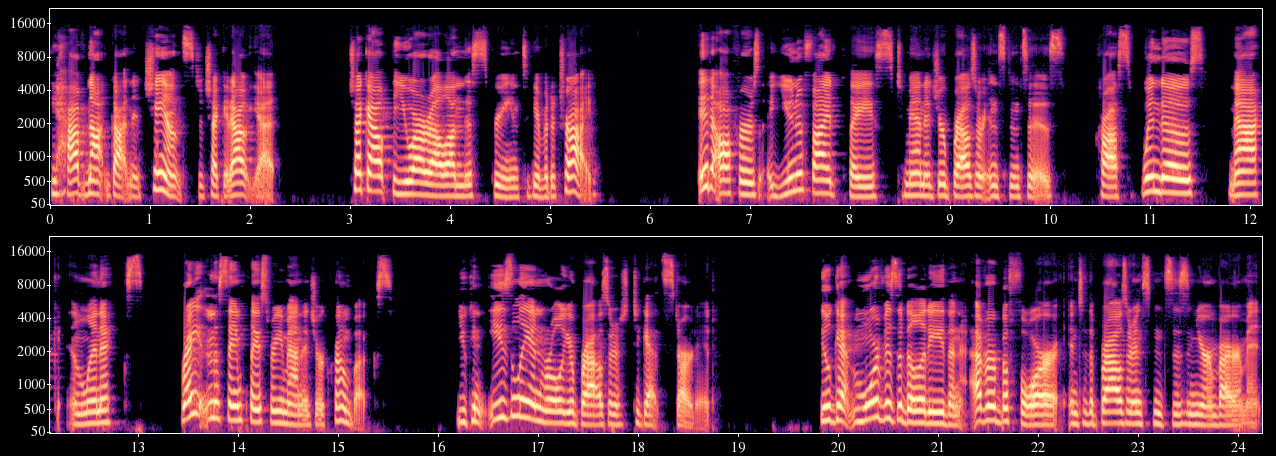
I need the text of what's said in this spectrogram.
If you have not gotten a chance to check it out yet, check out the URL on this screen to give it a try. It offers a unified place to manage your browser instances across Windows, Mac, and Linux, right in the same place where you manage your Chromebooks. You can easily enroll your browsers to get started. You'll get more visibility than ever before into the browser instances in your environment,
